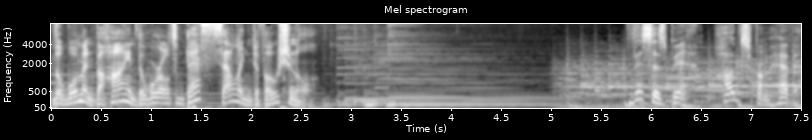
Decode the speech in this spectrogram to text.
the woman behind the world's best selling devotional. This has been Hugs from Heaven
